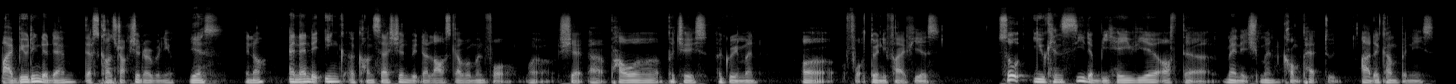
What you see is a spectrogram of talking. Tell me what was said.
by building the dam, there's construction revenue, Yes. you know? And then they ink a concession with the Laos government for uh, share, uh, power purchase agreement uh, for 25 years. So you can see the behavior of the management compared to other companies.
